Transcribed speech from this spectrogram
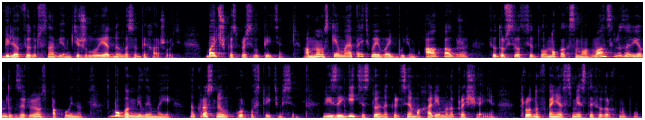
велел Федор сыновьям. «Тяжело и одной вас обихаживать». «Батюшка», — спросил Петя, — «а на Москве мы опять воевать будем?» «А как же?» — Федор сел в седло. «Ну как самозванцы разовьем, так заживем спокойно. С Богом, милые мои, на Красную Горку встретимся». Лиза и дети, стоя на крыльце, махали ему на прощание. Тронув коня с места, Федор хмыкнул.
